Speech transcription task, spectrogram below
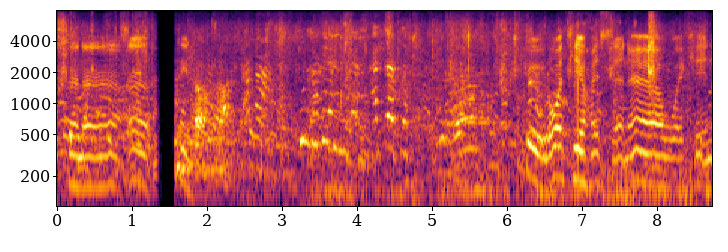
三、二、一。Good, I think I said now we can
